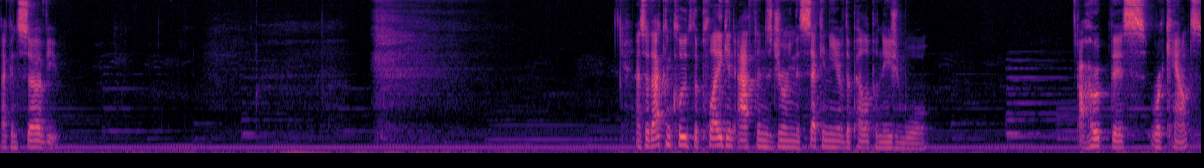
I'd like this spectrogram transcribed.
that can serve you And so that concludes the plague in Athens during the second year of the Peloponnesian War. I hope this recount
